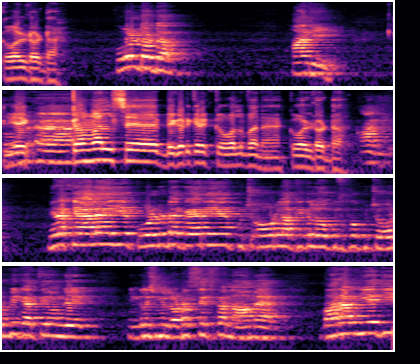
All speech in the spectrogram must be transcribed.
कोल डोडा। कोल डोडा। हाँ जी। तो, ये कमल से बिगड़ कर कोल बना है कोल डोडा। हाँ जी। मेरा ख्याल है ये कोल डोडा कह रहे हैं कुछ और इलाके के लोग उसको कुछ और भी कहते होंगे। इंग्लिश में लोटस से इसका नाम है। बहरहाल ये जी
